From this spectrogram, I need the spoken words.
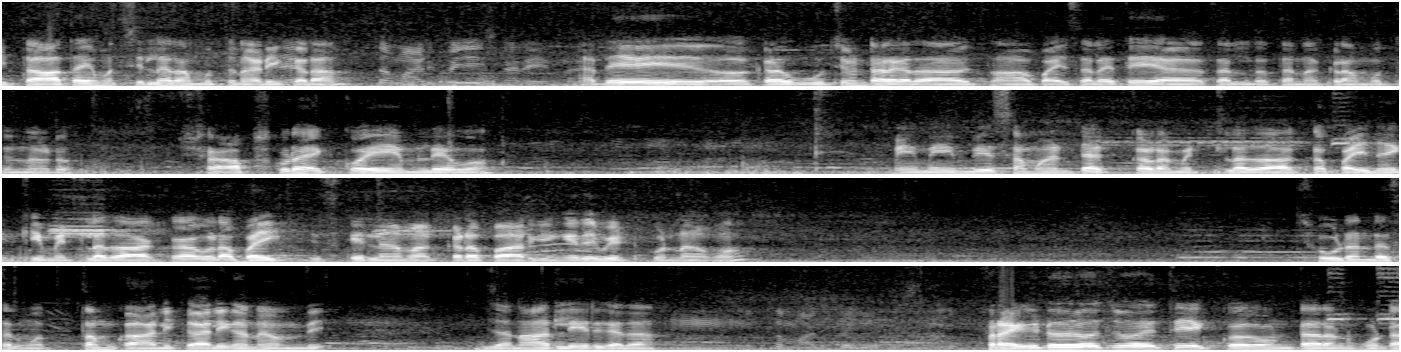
ఈ తాత ఏమో చిల్లర అమ్ముతున్నాడు ఇక్కడ. అదే అక్కడ కూర్చుంటారు కదా ఆ పైసలు అయితే అసలు తను అక్కడ అమ్ముతున్నాడు. షాప్స్ కూడా ఎక్కువ ఏం లేవు. మేము ఏం చేసామంటే అక్కడ మెట్ల దాకా పైన ఎక్కి మెట్ల దాకా కూడా బైక్ తీసుకెళ్ళాము. అక్కడ పార్కింగ్ అయితే పెట్టుకున్నాము. చూడండి అసలు మొత్తం ఖాళీ ఖాళీగానే ఉంది. జనాలు లేరు కదా. ఫ్రైడే రోజు అయితే ఎక్కువగా ఉంటారు అనుకుంటా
